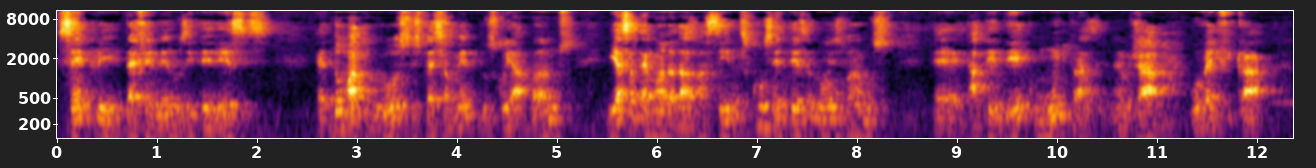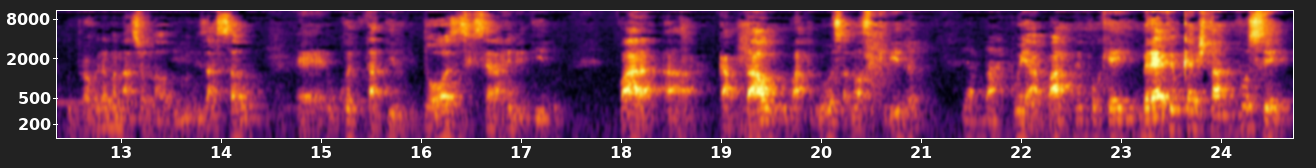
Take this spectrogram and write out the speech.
sempre defendendo os interesses é, do Mato Grosso, especialmente dos cuiabanos. E essa demanda das vacinas, com certeza nós vamos é, atender com muito prazer. Né? Eu já vou verificar do Programa Nacional de Imunização, é, o quantitativo de doses que será remetido para a capital do Mato Grosso, a nossa querida Cuiabá, Cuiabá né, porque em breve eu quero estar com você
